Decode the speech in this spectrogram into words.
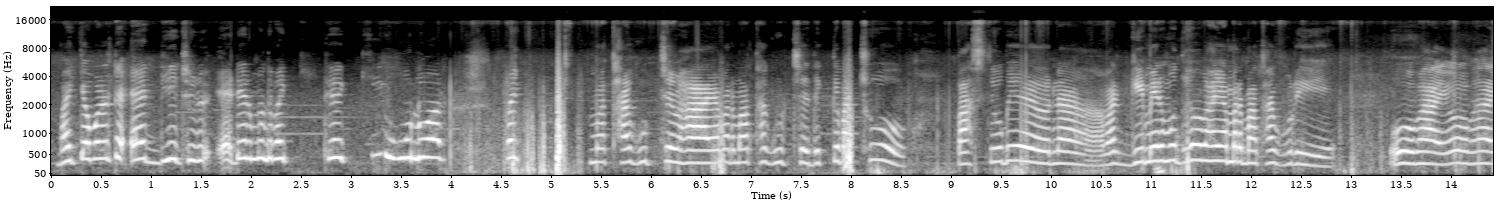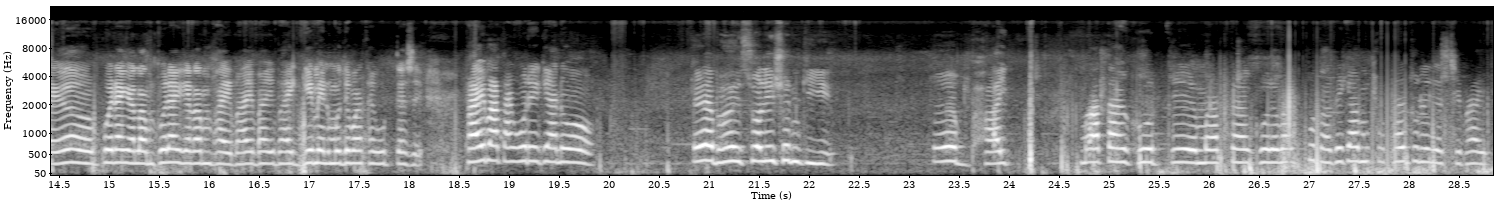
ভাই কেমন একটা অ্যাড দিয়েছিল। অ্যাডের মধ্যে ভাই কি হলো আর? ভাই মাথা ঘুরছে ভাই আমার মাথা ঘুরছে দেখতে পাচ্ছ? বাঁচতে হবে না আমার গেমের মধ্যেও ভাই আমার মাথা ঘুরে। ও ভাই ও ভাই, ও, পড়ে গেলাম পড়ে গেলাম, ভাই ভাই ভাই ভাই, গেমের মধ্যে মাথা ঘুরতেছে। ভাই, মাথা ঘুরে কেন? এ ভাই সলিউশন কি? এ ভাই, মাথা ঘুরছে, মাথা ঘুরে, ভাই, কোথা থেকে আমি কোথায় চলে যাচ্ছি, ভাই?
